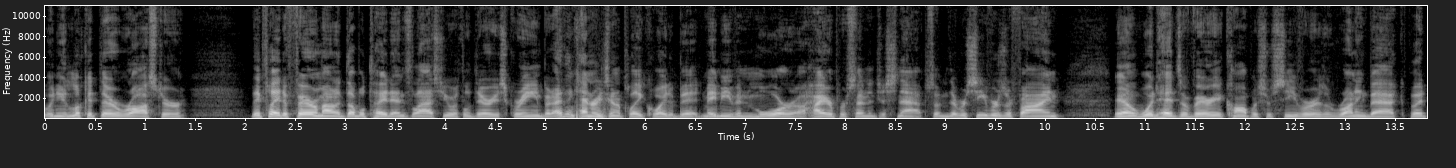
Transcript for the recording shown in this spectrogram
when you look at their roster, they played a fair amount of double tight ends last year with Ladarius Green, but I think Henry's going to play quite a bit, maybe even more, a higher percentage of snaps. And the receivers are fine you know, Woodhead's a very accomplished receiver as a running back, but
